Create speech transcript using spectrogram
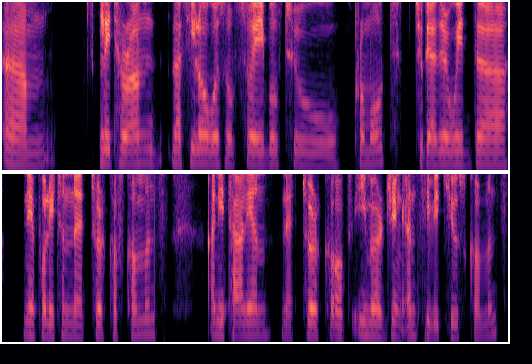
Um, later on, L'Asilo was also able to promote, together with the Neapolitan Network of Commons, an Italian network of emerging and civic use commons.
